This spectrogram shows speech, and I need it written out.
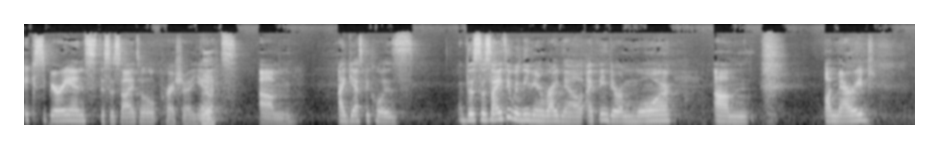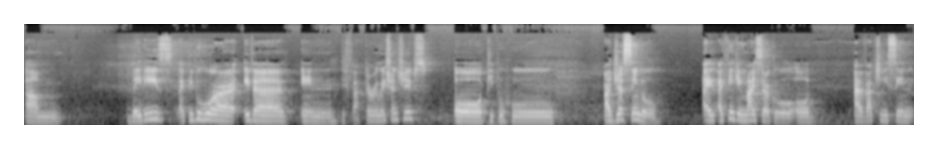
experienced the societal pressure yet. Um, I guess because the society we live in right now, I think there are more um, unmarried ladies, like people who are either in de facto relationships or people who are just single. I, I think in my circle, or I've actually seen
